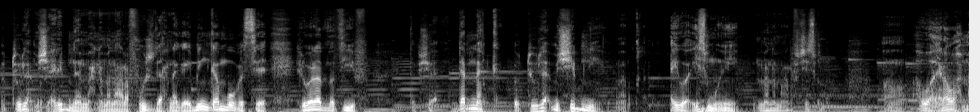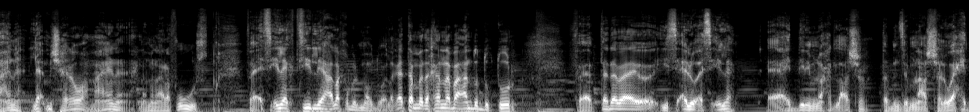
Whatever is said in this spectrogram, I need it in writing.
قلت له لا مش قريبنا ما إحنا ما نعرفوش ده إحنا جايبين جنبه بس الولد لطيف. طب ده ابنك قلت له لا مش ابني. أيوه اسمه إيه؟ ما أنا ما أعرفش اسمه. آه هو هيروح معانا؟ لا مش هيروح معانا إحنا ما نعرفوش. فأسئلة كتير ليها علاقة بالموضوع. لغاية أما دخلنا بقى عند الدكتور فابتدى بقى يسالوا أسئلة. عدني من واحد ل 10 طب انزل من 10 لواحد.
